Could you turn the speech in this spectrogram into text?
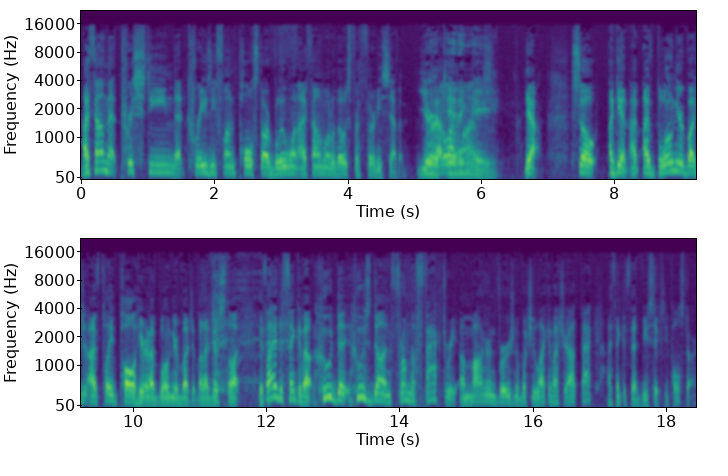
I found that pristine, that crazy fun Polestar blue one. I found one of those for 37. you're Without a lot of kidding me. Yeah. So again, I've, I've blown your budget. I've played Paul here, and I've blown your budget. But I just thought, if I had to think about who do, who's done from the factory a modern version of what you like about your Outback, I think it's that V60 Polestar.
